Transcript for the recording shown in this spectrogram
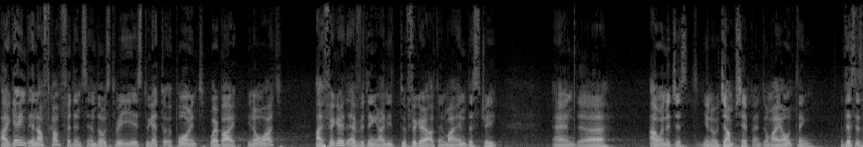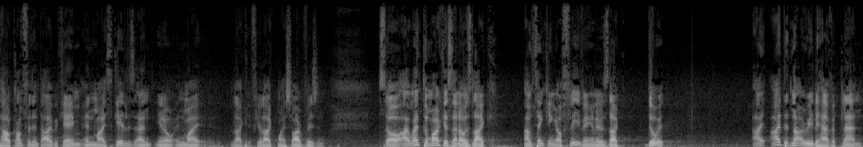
I gained enough confidence in those three years to get to a point whereby, you know what? I figured everything I need to figure out in my industry, and uh, I want to just, you know, jump ship and do my own thing. This is how confident I became in my skills and, you know, in my, like, if you like, my sharp vision. So I went to Marcus and I was like, I'm thinking of leaving, and he was like, do it. I, I did not really have a plan.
